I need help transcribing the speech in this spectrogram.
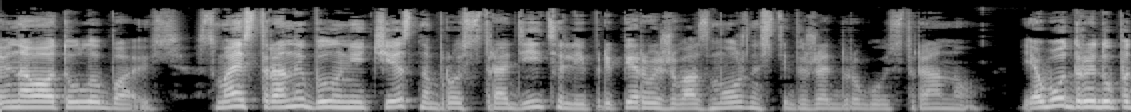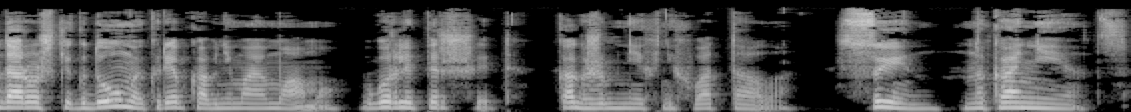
виновато улыбаюсь. С моей стороны было нечестно бросить родителей и при первой же возможности бежать в другую страну. Я бодро иду по дорожке к дому и крепко обнимаю маму. В горле першит. Как же мне их не хватало. Сын, наконец.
